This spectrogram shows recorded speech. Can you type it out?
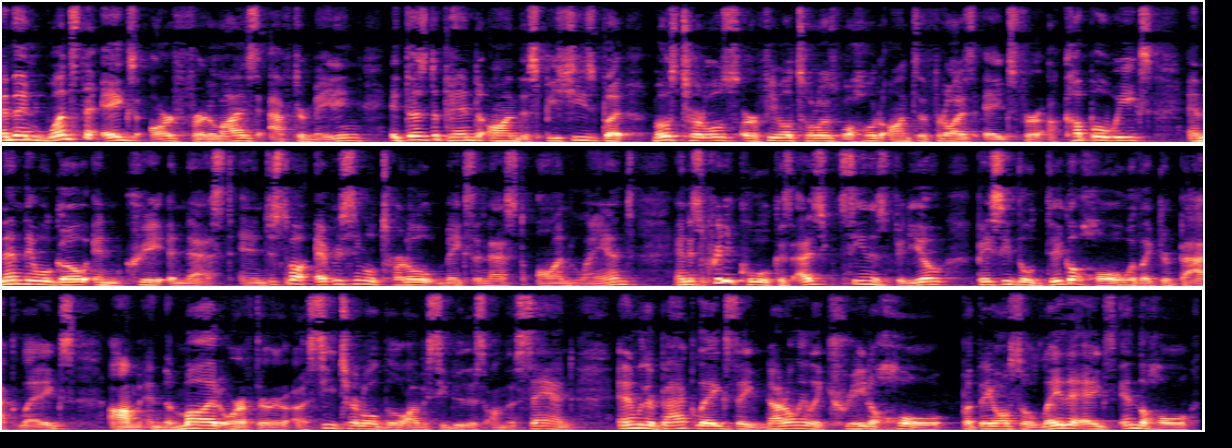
And then once the eggs are fertilized after mating, it does depend on the species, but most turtles or female turtles will hold on to the fertilized eggs for a couple weeks and then they will go and create a nest. And just about every single turtle makes a nest on land. And it's pretty cool because as you can see in this video, basically they'll dig a hole with like their back legs um, in the mud, or if they're a sea turtle, they'll obviously do this on the sand. And with their back legs, they not only like create a hole, but they also lay the eggs in the hole.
